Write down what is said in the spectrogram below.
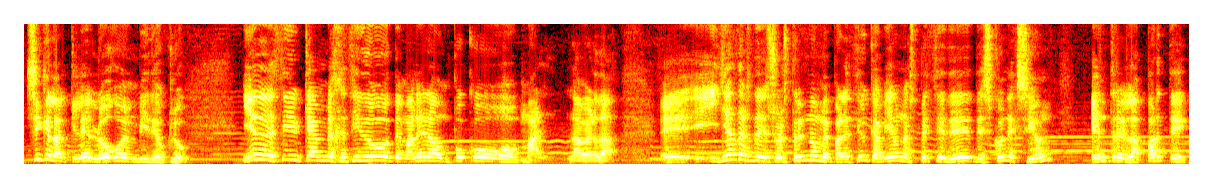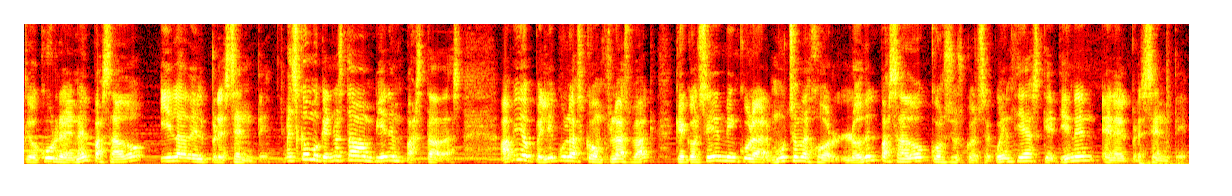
sí que la alquilé luego en videoclub. Y he de decir que ha envejecido de manera un poco mal, la verdad. Eh, y ya desde su estreno me pareció que había una especie de desconexión entre la parte que ocurre en el pasado y la del presente. Es como que no estaban bien empastadas. Ha habido películas con flashback que consiguen vincular mucho mejor lo del pasado con sus consecuencias que tienen en el presente.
